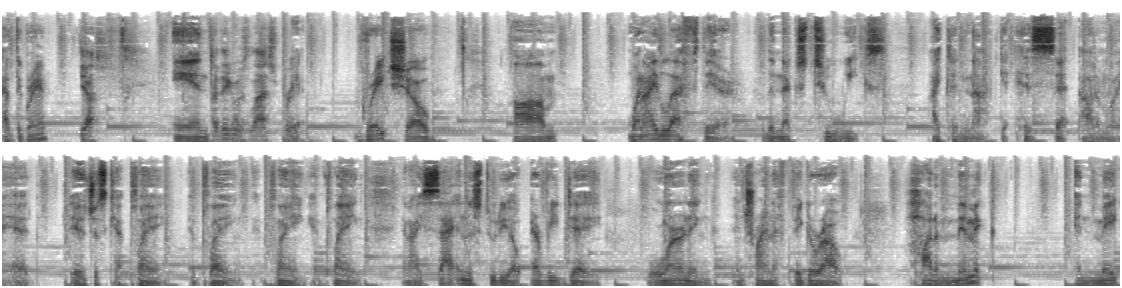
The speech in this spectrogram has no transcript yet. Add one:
at the Grand? Yes. And I think it was last spring. great show. Um, when I left there for the next two weeks, I could not get his set out of my head. It just kept playing and playing and playing and playing. And I sat in the studio every day learning and trying to figure out how to mimic and make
